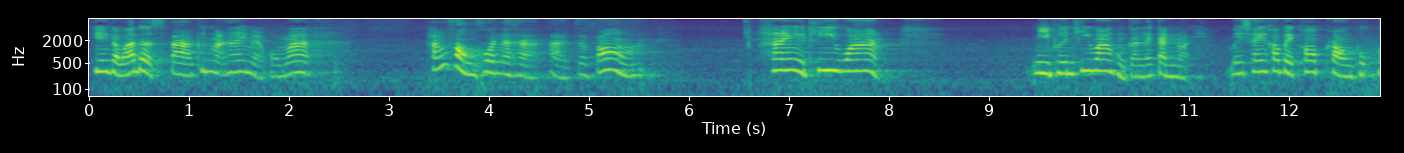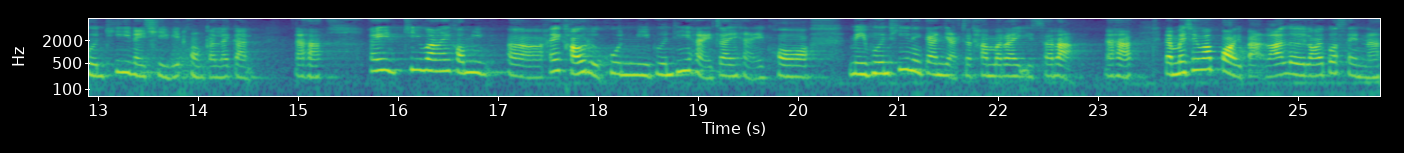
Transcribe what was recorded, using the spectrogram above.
เพียงแต่ว่าเดอะสตาร์ขึ้นมาให้หมายความว่า ทั้งสองคนนะคะอาจจะต้องให้ที่ว่าง มีพื้นที่ว่างของกันและกันหน่อย ไม่ใช่เข้าไปครอบครองทุกพื้นที่ในชีวิตของกันและกันนะคะให้ที่ว่างให้เขามีให้เขาหรือคุณมีพื้นที่หายใจหายคอ มีพื้นที่ในการอยากจะทำอะไรอิสระนะคะแต่ไม่ใช่ว่าปล่อยปะละเลยร้อยเปอร์เซ็นต์นะ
